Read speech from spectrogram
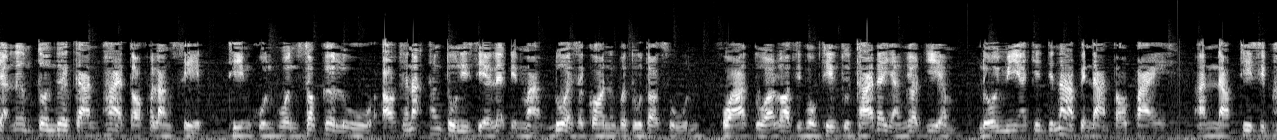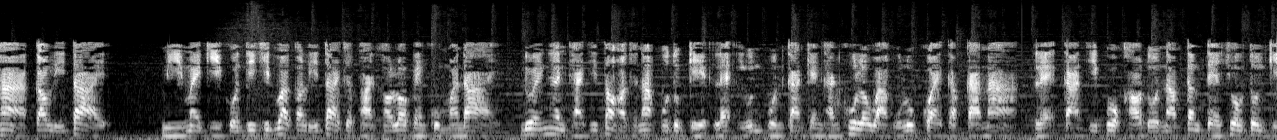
จะเริ่มต้นด้วยการพ่ายต่อฝรั่งเศส ทีมขุนพลซ็อกเกอร์ลูเอาชนะทั้งตูนิเซียและเดนมาร์กด้วยสกอร์หนึ่งประตูต่อศูนย์คว้าตัวรอบ 16 ทีมสุดท้ายได้อย่างยอดเยี่ยม โดยมีอาร์เจนตินาเป็นด่านต่อไป อันดับที่ 15 เกาหลีใต้ มีไม่กี่คนที่คิดว่าเกาหลีใต้จะผ่านเข้ารอบแบ่งกลุ่มมาได้ ด้วยเงื่อนไขที่ต้องเอาชนะโปรตุเกสและลุ้นผลการแข่งขันคู่ระหว่างอุรุกวัยกับกาหน้า และการที่พวกเขาโดนนำตั้งแต่ช่วงต้นเก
